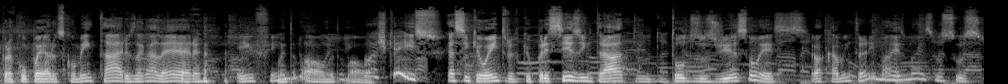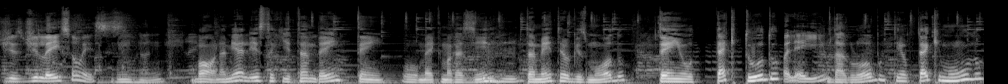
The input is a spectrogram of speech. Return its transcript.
Pra acompanhar os comentários da galera. Enfim. Muito bom, muito Eu bom. acho que é isso. É assim que eu entro, que eu preciso entrar tu- tu- todos os dias são esses. Eu acabo entrando em mais, mas os, os dias de lei são esses. Uhum. Bom, na minha lista aqui também tem o Mac Magazine, Uhum. também tem o Gizmodo, tem o Tech Tudo Olha aí. da Globo, tem o Tech Mundo.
